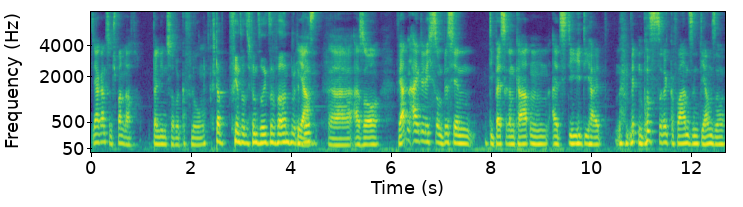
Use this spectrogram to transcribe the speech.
ja ganz entspannt nach Berlin zurückgeflogen. Statt 24 Stunden zurückzufahren mit dem Ja, Bus. äh, also wir hatten eigentlich so ein bisschen die besseren Karten als die, die halt mit dem Bus zurückgefahren sind. Die haben so ein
